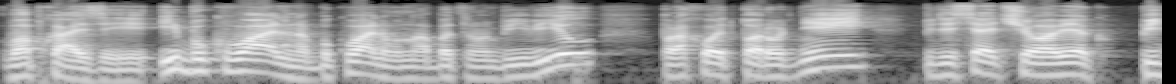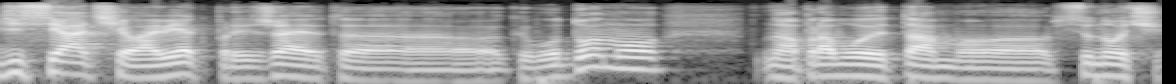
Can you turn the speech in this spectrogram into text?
в Абхазии. И буквально, буквально он об этом объявил, проходит пару дней, 50 человек, 50 человек приезжают э, к его дому, э, проводят там э, всю ночь,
